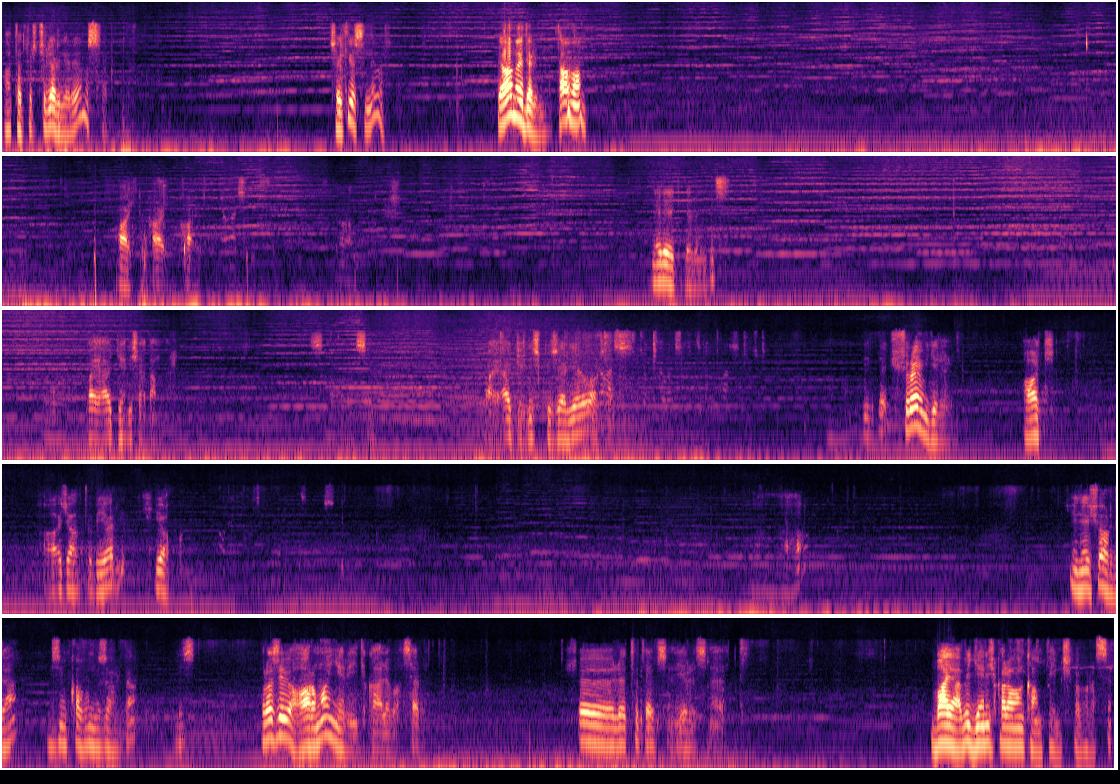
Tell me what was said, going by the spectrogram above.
Atatürkçüler görüyor musun? Çekiyorsun değil mi? Devam edelim. Tamam. Hay hay hay. Nereye gidelim biz? Bayağı geniş adamlar. Geniş güzel yeri var. Bir de şuraya mı girelim? Ağaç. Ağaç altı bir yer yok. Güneş orada. Bizim kapımız orada. Biz Burası bir harman yeriydi galiba Servet. Şöyle tut hepsini yerlisine evet. Bayağı bir geniş karavan kampıymış be burası.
